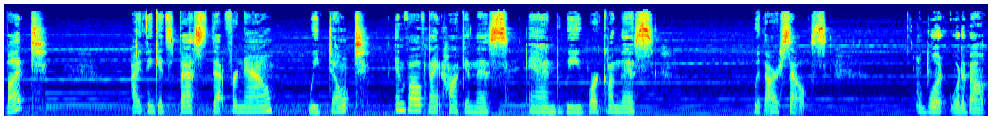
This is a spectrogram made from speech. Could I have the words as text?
but I think it's best that for now we don't involve Nighthawk in this and we work on this with ourselves. What What about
